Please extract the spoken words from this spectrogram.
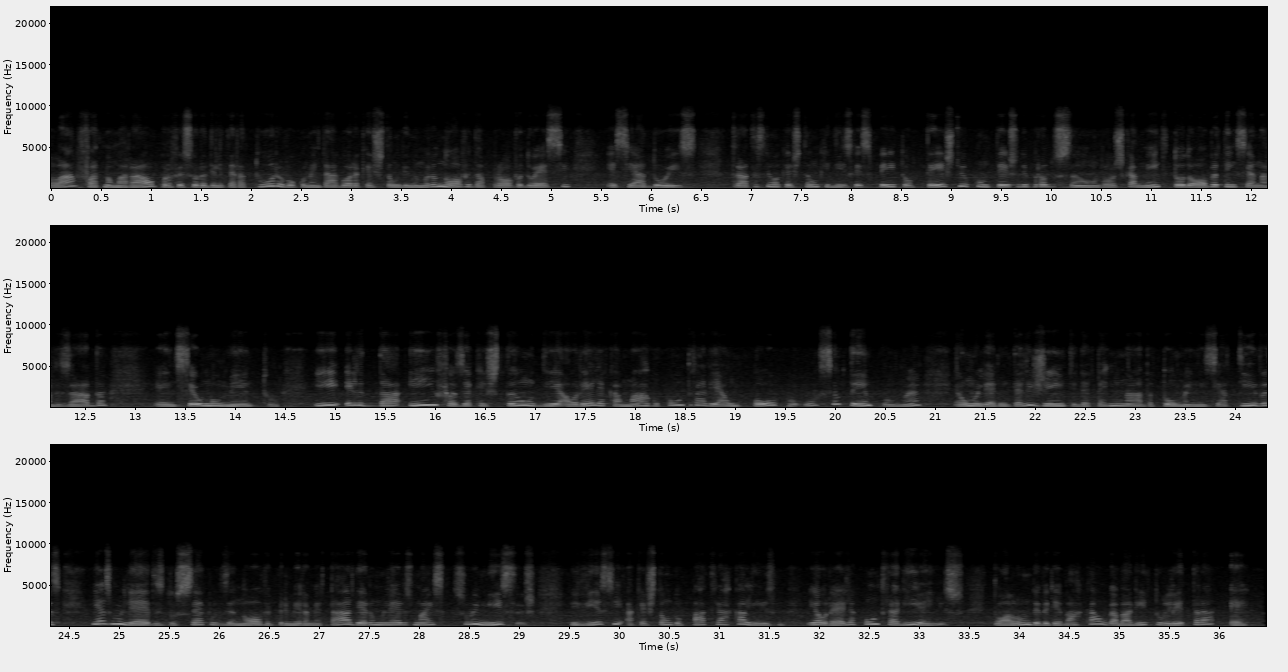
Olá, Fátima Amaral, professora de literatura. vou comentar agora a questão de número 9 da prova do SSA2. Trata-se de uma questão que diz respeito ao texto e o contexto de produção. Logicamente, toda obra tem que ser analisada em seu momento. E ele dá ênfase à questão de Aurélia Camargo contrariar um pouco o seu tempo. Né? É uma mulher inteligente, determinada, toma iniciativas, e as mulheres do século XIX, primeira metade, eram mulheres mais submissas, vivia a questão do patriarcalismo e Aurélia contraria isso. Então, o aluno deveria marcar o gabarito letra E.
